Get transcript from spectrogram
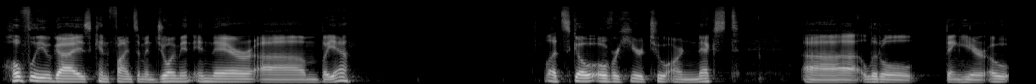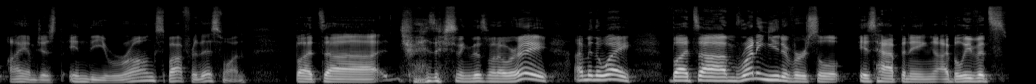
hopefully you guys can find some enjoyment in there. Um, but yeah, let's go over here to our next uh, little thing here. Oh, I am just in the wrong spot for this one but uh, transitioning this one over. Hey, I'm in the way. But um, running Universal is happening. I believe it's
